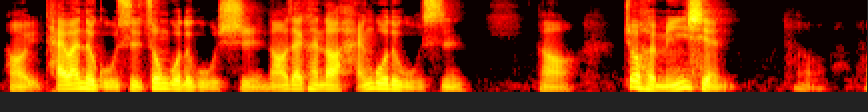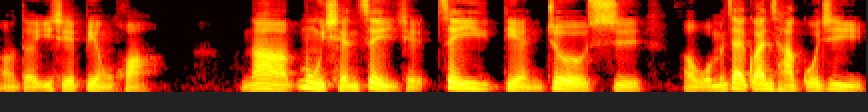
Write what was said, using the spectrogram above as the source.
好，台湾的股市，中国的股市，然后再看到韩国的股市，啊，就很明显，啊啊的一些变化。那目前这一节这一点就是呃我们在观察国际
